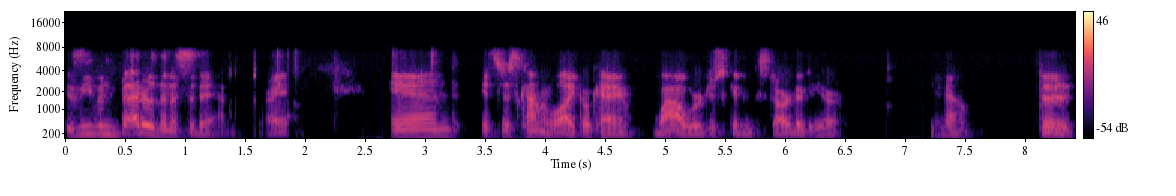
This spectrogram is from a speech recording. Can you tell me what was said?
is even better than a sedan, right? And it's just kind of like, okay, wow, we're just getting started here. You know, the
